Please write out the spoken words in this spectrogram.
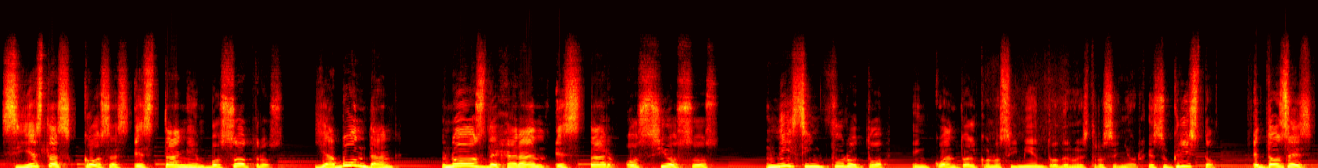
si estas cosas están en vosotros y abundan, no os dejarán estar ociosos ni sin fruto en cuanto al conocimiento de nuestro Señor Jesucristo. Entonces,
